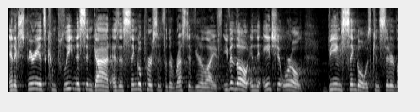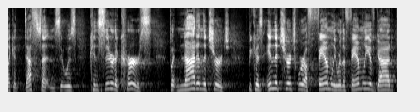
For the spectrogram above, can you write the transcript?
and experience completeness in God as a single person for the rest of your life. Even though in the ancient world, being single was considered like a death sentence, it was considered a curse, but not in the church. Because in the church, we're a family. We're the family of God.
